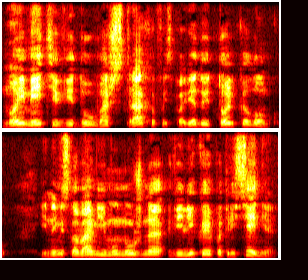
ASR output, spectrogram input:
Но имейте в виду, ваш Страхов исповедует только ломку. Иными словами, ему нужно великое потрясение,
